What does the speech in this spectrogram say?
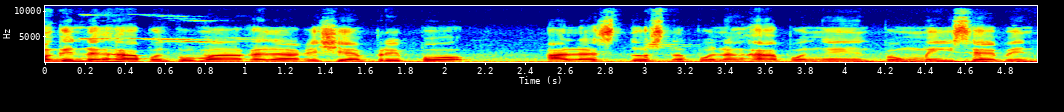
Magandang hapon po mga kalaki. Siyempre po, alas dos na po ng hapon ngayon pong May 17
